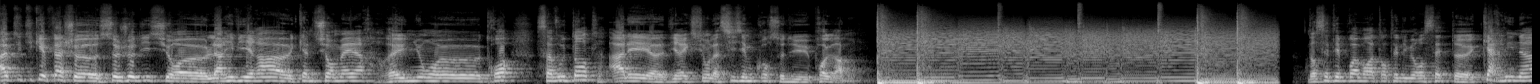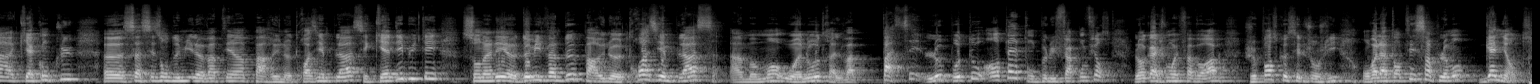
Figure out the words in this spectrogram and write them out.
Un petit ticket flash euh, ce jeudi sur euh, la Riviera, euh, Cannes-sur-Mer, Réunion 3. Ça vous tente? Allez, direction la sixième course du programme. Dans cette épreuve, on va tenter numéro 7, Carlina, qui a conclu sa saison 2021 par une troisième place et qui a débuté son année 2022 par une troisième place. À un moment ou un autre, elle va passer le poteau en tête. On peut lui faire confiance. L'engagement est favorable. Je pense que c'est le jour J. On va la tenter simplement gagnante.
